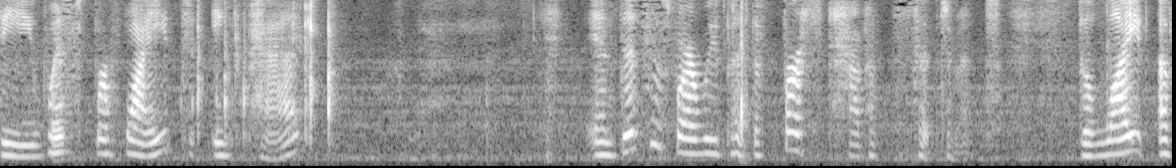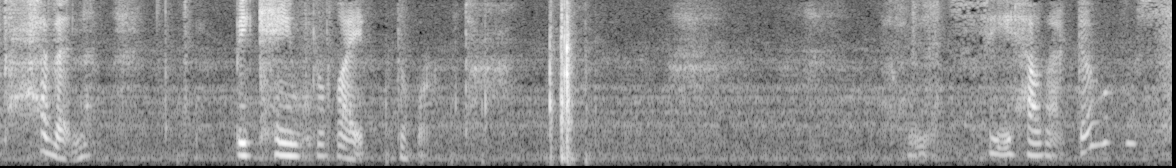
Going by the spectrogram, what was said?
the Whisper White ink pad. And this is where we put the first half of the sentiment the light of heaven became the light of the world. Let's see how that goes.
